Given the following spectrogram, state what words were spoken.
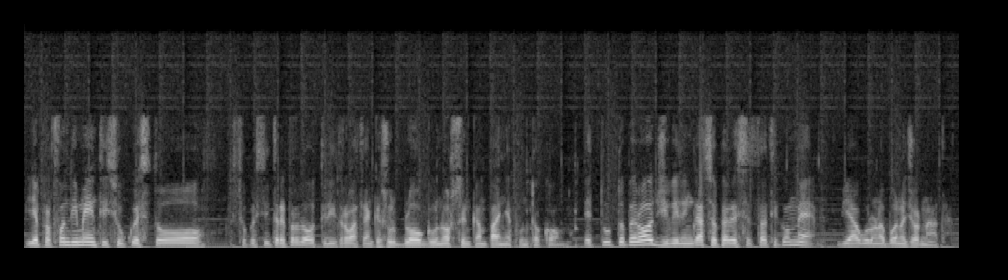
Gli approfondimenti su, questo, su questi tre prodotti li trovate anche sul blog unorsoincampagna.com. È tutto per oggi, vi ringrazio per essere stati con me, vi auguro una buona giornata.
